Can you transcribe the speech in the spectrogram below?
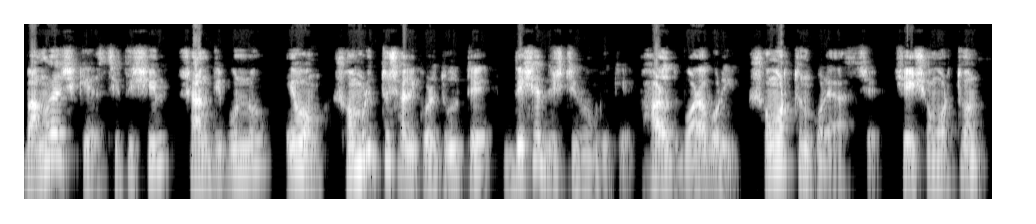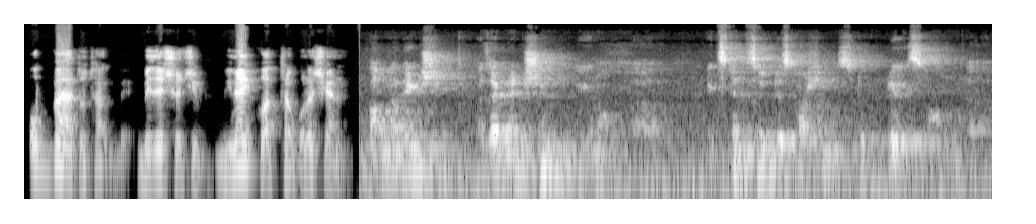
বাংলাদেশকে স্থিতিশীল শান্তিপূর্ণ এবং সমৃদ্ধশালী করে তুলতে দেশের দৃষ্টিভঙ্গিকে ভারত বরাবরই সমর্থন করে আসছে। সেই সমর্থন অব্যাহত থাকবে। বিদেশ সচিব বিনয় কোয়াত্রা বলেছেন know, uh, extensive discussions took place on uh,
